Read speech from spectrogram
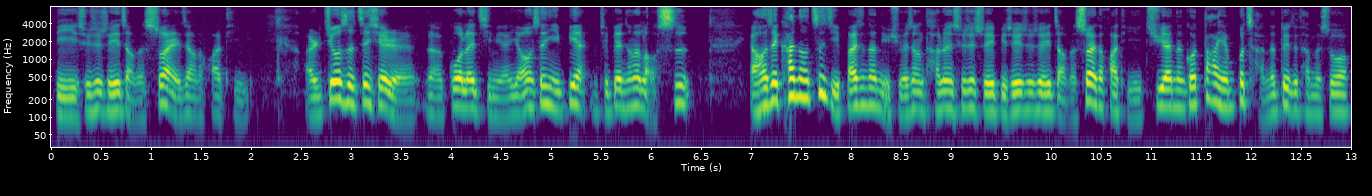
比谁谁谁长得帅这样的话题。而就是这些人，呃，过了几年，摇身一变就变成了老师，然后再看到自己班上的女学生谈论谁谁谁比谁谁谁长得帅的话题，居然能够大言不惭地对着他们说：“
